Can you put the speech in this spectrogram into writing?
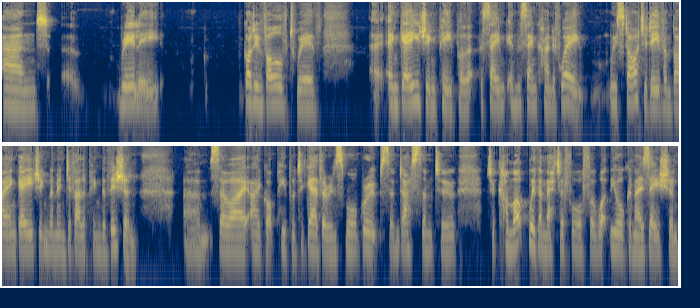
and uh, really got involved with uh, engaging people the same in the same kind of way. We started even by engaging them in developing the vision. Um, so I, I, got people together in small groups and asked them to to come up with a metaphor for what the organisation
